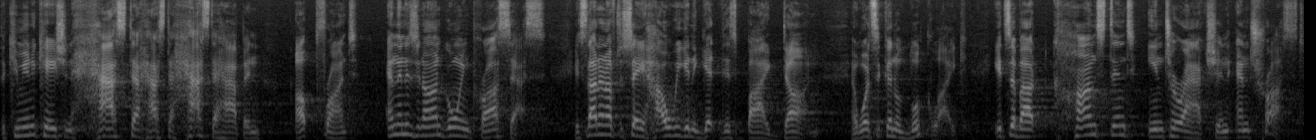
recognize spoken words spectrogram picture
The communication has to, has to, has to happen up front and then is an ongoing process. It's not enough to say, how are we going to get this buy done and what's it going to look like? It's about constant interaction and trust.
